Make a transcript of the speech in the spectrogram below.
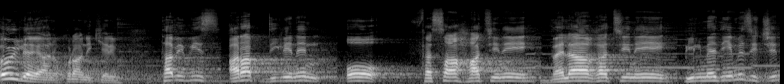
Öyle yani Kur'an-ı Kerim. Tabi biz Arap dilinin o fesahatini, belagatini bilmediğimiz için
